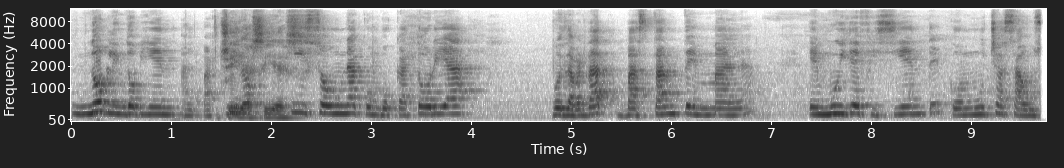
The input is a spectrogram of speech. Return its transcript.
no blindó bien al partido. Sí, así es. Hizo una convocatoria, pues la verdad, bastante mala, muy deficiente, con muchas ausencias,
